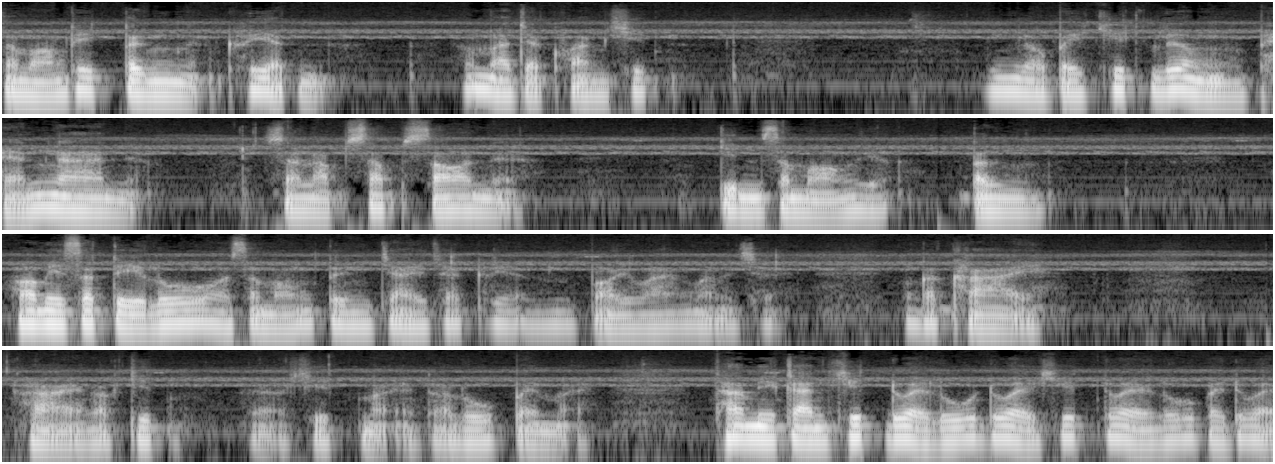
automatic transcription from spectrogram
สมองที่ตึงเนี่ยเครียดก็มาจากความคิด ยิ่งเราไปคิดเรื่องแผนงานเนี่ยสลับซับซ้อนเนี่ยกินสมองเยอะตึง พอมีสติรู้สมองตึงใจจะเครียดปล่อยวางว่าไม่ใช่ มันก็คลาย คลายก็คิดคิดใหม่ก็รู้ไปใหม่ ถ้ามีการคิดด้วยรู้ด้วยคิดด้วยรู้ไปด้วย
